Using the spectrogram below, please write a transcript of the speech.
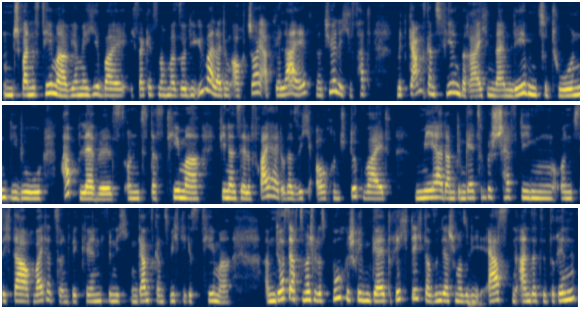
ein spannendes Thema. Wir haben ja hier bei, ich sage jetzt nochmal so die Überleitung auch Joy Up Your Life. Natürlich, es hat mit ganz, ganz vielen Bereichen in deinem Leben zu tun, die du ablevelst und das Thema finanzielle Freiheit oder sich auch ein Stück weit mehr damit dem Geld zu beschäftigen und sich da auch weiterzuentwickeln, finde ich ein ganz, ganz wichtiges Thema. Ähm, du hast ja auch zum Beispiel das Buch geschrieben, Geld richtig. Da sind ja schon mal so die ersten Ansätze drin.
